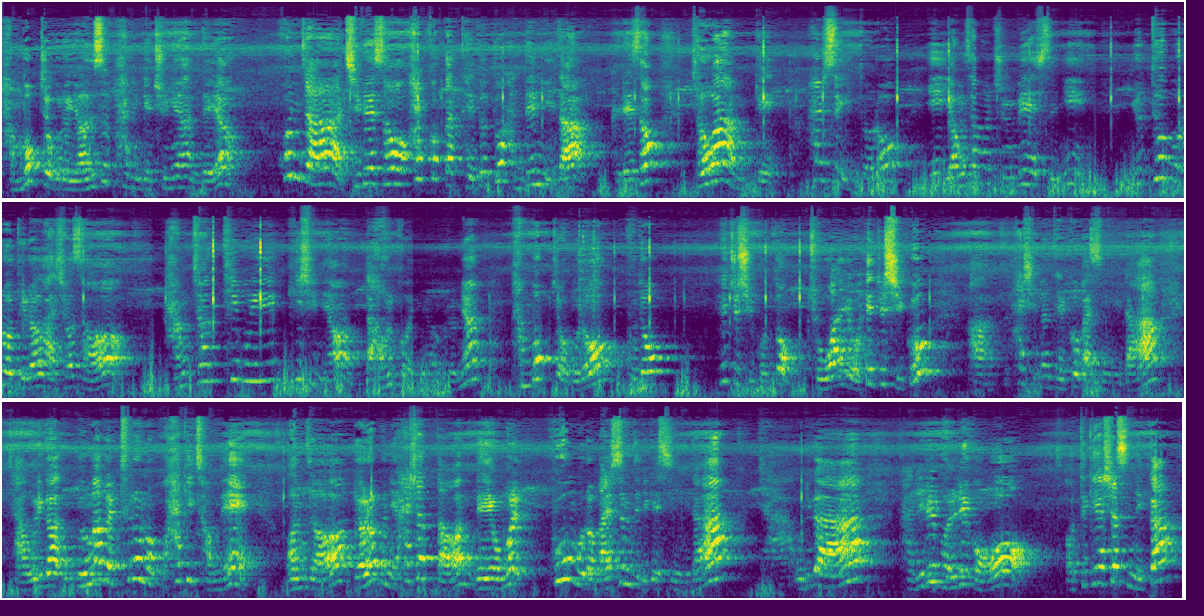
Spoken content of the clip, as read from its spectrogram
반복적으로 연습하는 게 중요한데요. 혼자 집에서 할 것 같아도 또 안 됩니다. 그래서 저와 함께 할 수 있도록 이 영상을 준비했으니 유튜브로 들어가셔서 강천 TV 키시면 나올 거예요. 그러면 반복적으로 구독해 주시고 또 좋아요 해 주시고 아, 하시면 될 것 같습니다. 자, 우리가 음악을 틀어놓고 하기 전에 먼저 여러분이 하셨던 내용을 구음으로 말씀드리겠습니다. 자, 우리가 다리를 벌리고 어떻게 하셨습니까?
